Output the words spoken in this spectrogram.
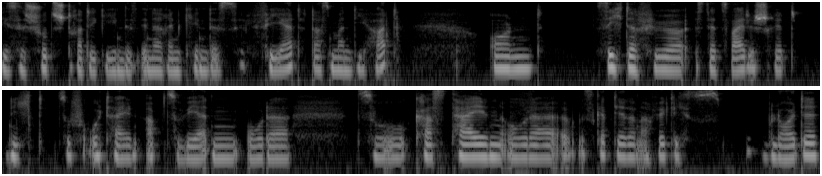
diese Schutzstrategien des inneren Kindes fährt, dass man die hat und sich dafür ist der zweite Schritt nicht zu verurteilen, abzuwerten oder zu kasteien oder es gibt ja dann auch wirklich Leute,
